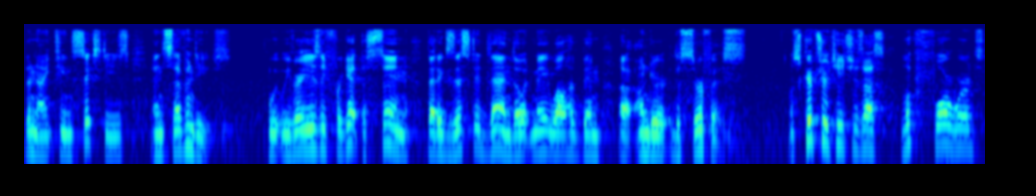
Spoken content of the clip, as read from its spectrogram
the 1960s and 70s. We, we very easily forget the sin that existed then, though it may well have been uh, under the surface. Well, Scripture teaches us look forwards,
